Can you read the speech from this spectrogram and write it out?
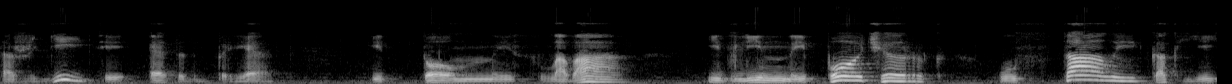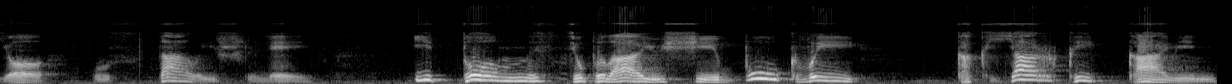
сожгите этот бред и томные слова, и длинный почерк, усталый, как ее усталый шлейф, и томностью пылающие буквы, как яркий камень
